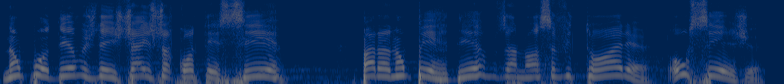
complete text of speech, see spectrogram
Não podemos deixar isso acontecer para não perdermos a nossa vitória. Ou seja,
